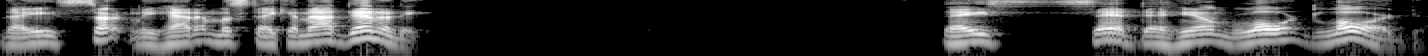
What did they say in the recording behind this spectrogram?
They certainly had a mistaken identity. They said to him, Lord, Lord.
